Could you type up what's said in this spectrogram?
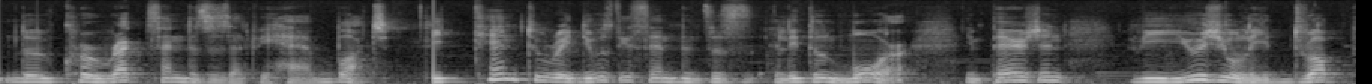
the correct sentences that we have but we tend to reduce these sentences a little more. In Persian, we usually drop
